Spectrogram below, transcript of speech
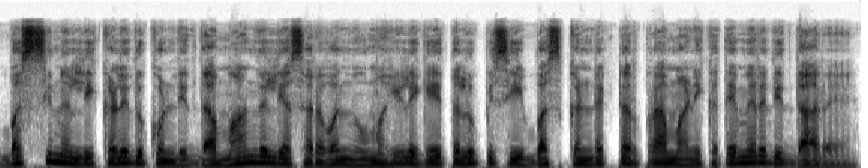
ಬಸ್ಸಿನಲ್ಲಿ ಕಳೆದುಕೊಂಡಿದ್ದ ಮಾಂಗಲ್ಯ ಸರವನ್ನು ಮಹಿಳೆಗೆ ತಲುಪಿಸಿ ಬಸ್ ಕಂಡಕ್ಟರ್ ಪ್ರಾಮಾಣಿಕತೆ ಮೆರೆದಿದ್ದಾರೆ.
